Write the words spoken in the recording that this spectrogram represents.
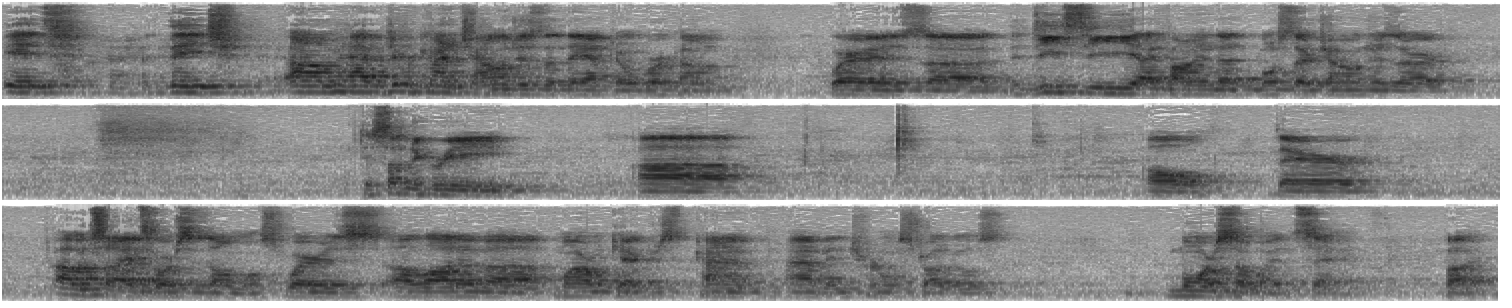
it they um, have different kind of challenges that they have to overcome. Whereas uh, the DC, I find that most of their challenges are, to some degree, uh, oh, they're outside sources almost. Whereas a lot of uh, Marvel characters kind of have internal struggles, more so I'd say. But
